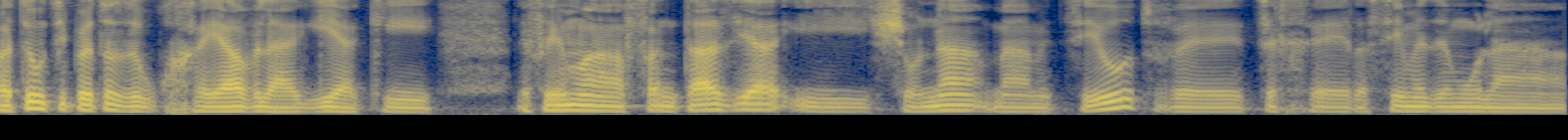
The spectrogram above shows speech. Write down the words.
והתיאום ציפיות הזה הוא חייב להגיע, כי לפעמים הפנטזיה היא שונה מהמציאות, וצריך אה, לשים את זה מול, ה,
